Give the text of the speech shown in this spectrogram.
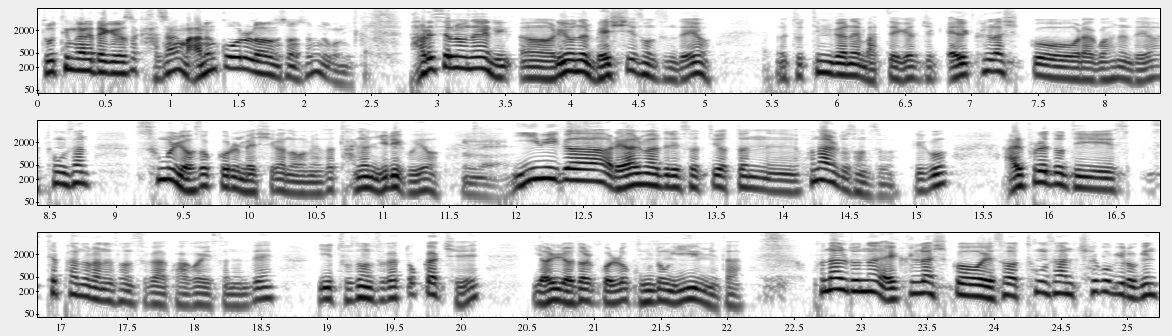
두 팀 간의 대결에서 가장 많은 골을 넣은 선수는 누굽니까? 바르셀로나의 리, 어, 리오넬 메시 선수인데요. 두 팀 간의 맞대결, 즉 엘 클라시코라고 하는데요. 통산 26골을 메시가 넣으면서 단연 1위고요. 네. 2위가 레알 마드리드에서 뛰었던 호날두 선수, 그리고 알프레도 디 스테파노라는 선수가 과거에 있었는데 이 두 선수가 똑같이 18골로 공동 2위입니다. 호날두는 엘클라시코에서 통산 최고 기록인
